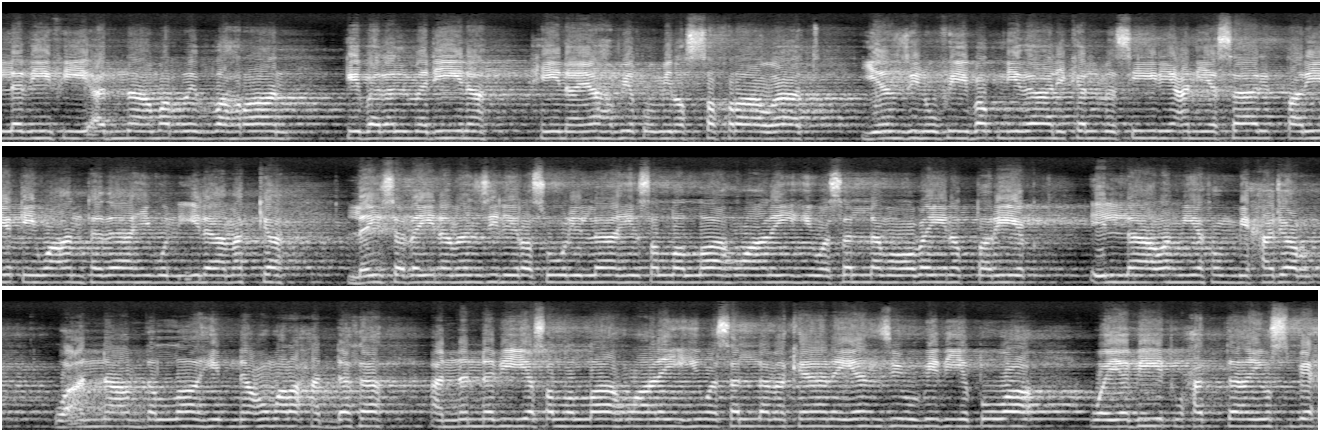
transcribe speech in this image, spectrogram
الذي في أدنى مر الظهران قبل المدينة حين يهبط من الصفراوات ينزل في بطن ذلك المسير عن يسار الطريق وأنت ذاهب إلى مكة. ليس بين منزل رسول الله صلى الله عليه وسلم وبين الطريق إلا رمية بحجر وأن عبد الله بن عمر حدثه أن النبي صلى الله عليه وسلم كان ينزل بذي طوى ويبيت حتى يصبح.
